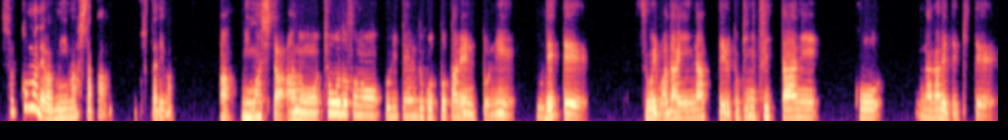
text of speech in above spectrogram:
そこまでは見ましたか？二人は。あ、見ました。あの、ちょうどそのブリテンズ・ゴット・タレントにうん出て、すごい話題になっている時にツイッターにこう流れてきて、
